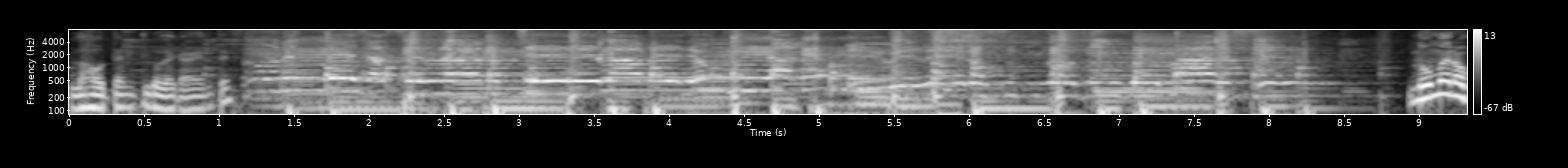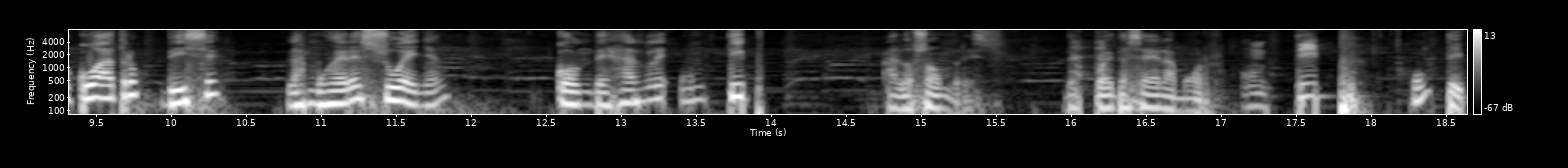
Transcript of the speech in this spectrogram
Los auténticos decadentes. Número 4 dice, las mujeres sueñan con dejarle un tip a los hombres después de hacer el amor. Un tip. Un tip.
